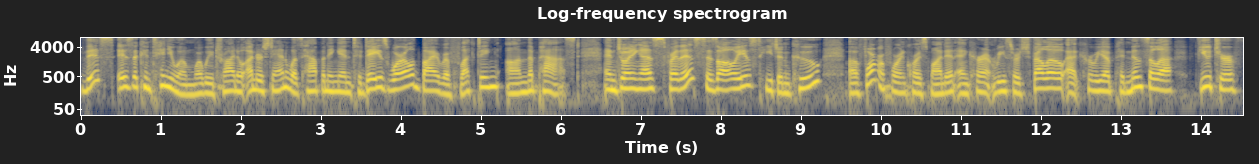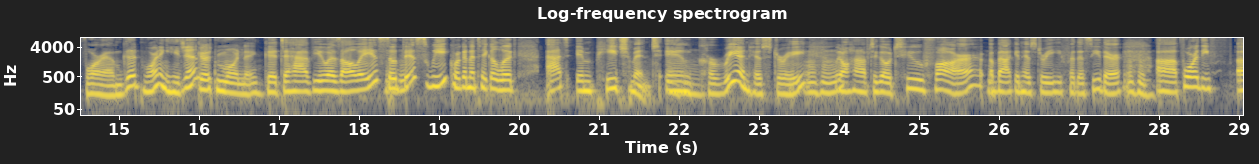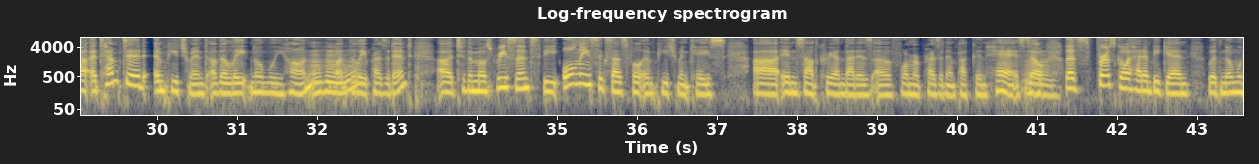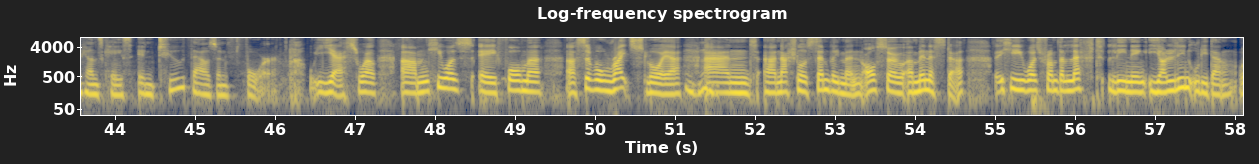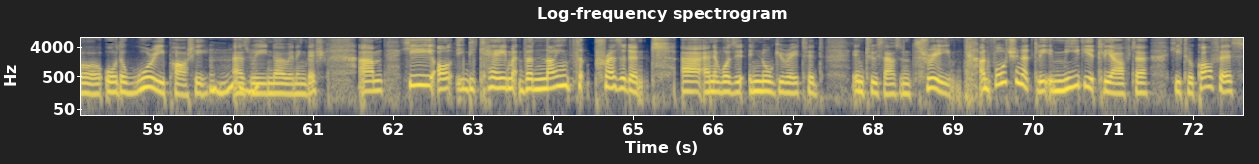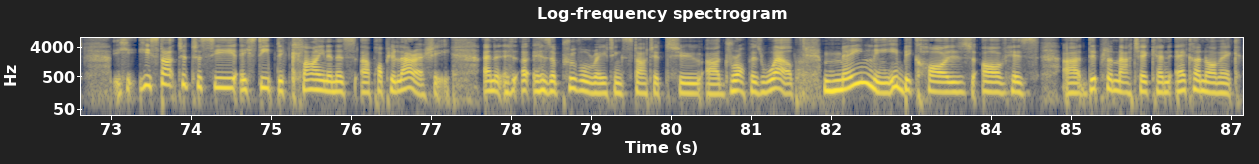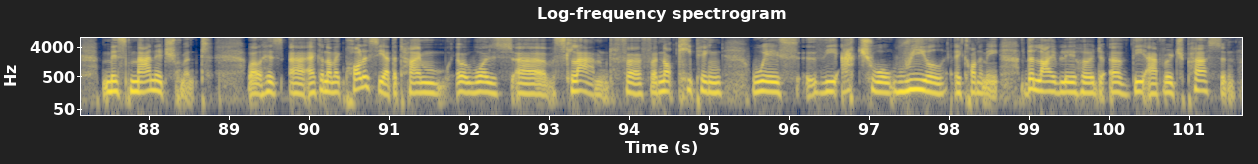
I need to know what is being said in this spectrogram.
This is the continuum where we try to understand what's happening in today's world by reflecting on the past. And joining us for this, as always, Heejun Koo, a former foreign correspondent and current research fellow at Korea Peninsula Future Forum. Good morning, Heejun. Good morning. Good to have you as always. So mm-hmm. this week we're going to take a look at impeachment in mm-hmm. Korean history. Mm-hmm. We don't have to go too far back in history for this either. Uh, for the uh, attempted impeachment of the late No Han, mm-hmm. Uh, the late president, uh, to the most recent, the only successful impeachment case uh, in South Korea, and that is of former President Park Geun-hye. So mm-hmm. let's first go ahead and begin with Roh Moo-hyun's case in 2004. Yes, well, um, he was a former uh, civil rights lawyer mm-hmm. and national assemblyman, also a minister. He was from the left-leaning Yeolin Uridang, or, or the Party, as we know in English. Um, he, he became the ninth president, uh, and it was inaugurated in 2003. Unfortunately, immediately after he took office, he, he started to see a steep decline in his uh, popularity, and his, uh, his approval rating started to uh, drop as well, mainly because of his uh, diplomatic and economic mismanagement. Well, his uh, economic policy at the time uh, was uh, slammed for, for not keeping with the actual real economy, the livelihood of the average person.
